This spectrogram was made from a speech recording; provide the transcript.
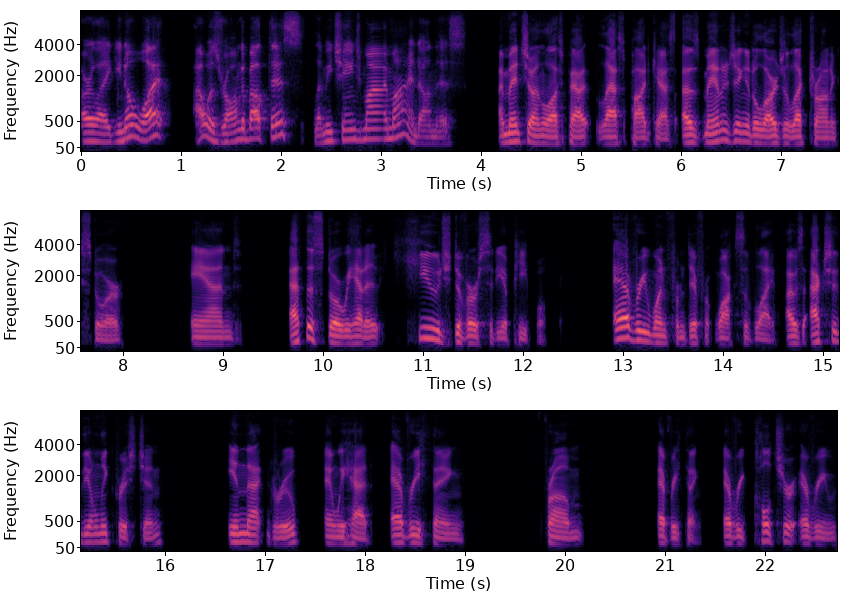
are like you know what? I was wrong about this. Let me change my mind on this. I mentioned on the last last podcast, I was managing at a large electronics store, and at the store we had a huge diversity of people, everyone from different walks of life. I was actually the only Christian in that group, and we had everything from everything, every culture, every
